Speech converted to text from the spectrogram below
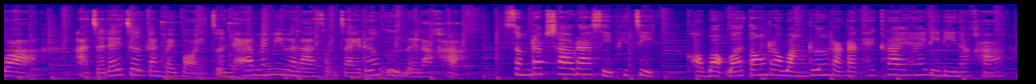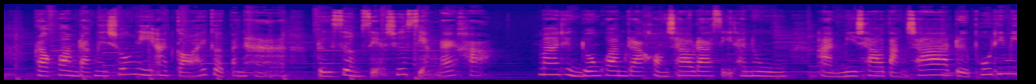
กว่า อาจจะได้เจอกันบ่อยๆ จนแทบไม่มีเวลาสนใจเรื่องอื่นเลยล่ะค่ะสำหรับชาวราศีพิจิก ขอบอกว่าต้องระวังเรื่องรักๆใคร่ๆให้ดีๆนะคะ เพราะความรักในช่วงนี้อาจก่อให้เกิดปัญหา หรือเสื่อมเสียชื่อเสียงได้ค่ะ มาถึงดวงความรักของชาวราศีธนู อาจมีชาวต่างชาติ หรือผู้ที่มี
